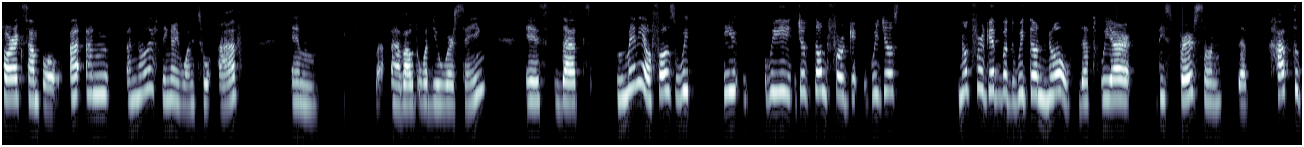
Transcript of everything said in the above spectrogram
for example, uh, um, another thing I want to add um, about what you were saying is that many of us we we just don't forget we just not forget but we don't know that we are this person that have to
